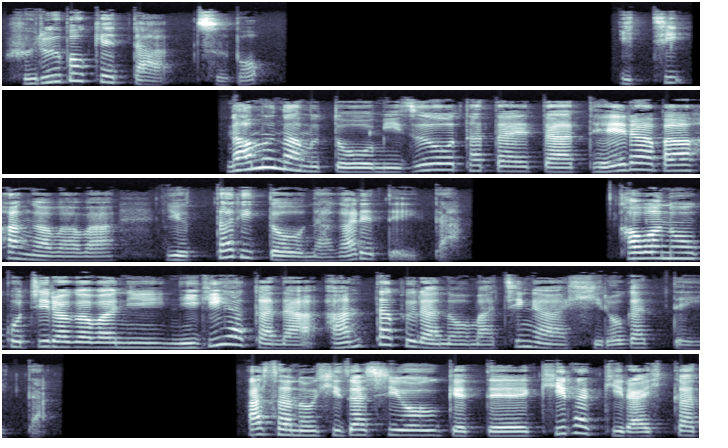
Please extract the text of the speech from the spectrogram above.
古ぼけた壺。1ナムナムと水をたたえたテーラバーハ川はゆったりと流れていた。川のこちら側ににぎやかなアンタプラの街が広がっていた。朝の日差しを受けてキラキラ光っ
